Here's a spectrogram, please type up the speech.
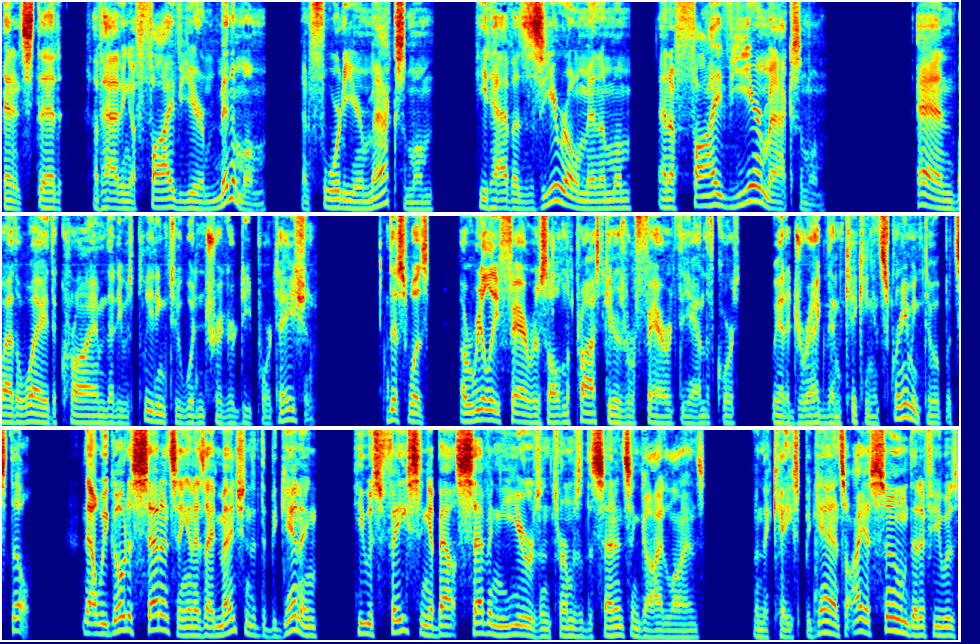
And instead of having a five year minimum and 40 year maximum, he'd have a zero minimum and a five year maximum. And by the way, the crime that he was pleading to wouldn't trigger deportation. This was a really fair result, and the prosecutors were fair at the end. Of course, we had to drag them kicking and screaming to it, but still. Now we go to sentencing, and as I mentioned at the beginning, he was facing about seven years in terms of the sentencing guidelines when the case began. So I assumed that if he was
